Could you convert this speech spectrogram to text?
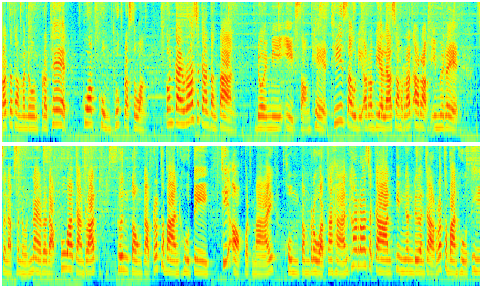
รัฐธรรมนูญประเทศ ควบคุมทุกกระทรวง กลไกราชการต่างๆ โดยมีอีก 2 เขตที่ซาอุดิอาระเบียและสหรัฐอาหรับอิมิเรตส์สนับสนุนในระดับผู้ว่าการรัฐ ขึ้นตรงกับรัฐบาลฮูตี ที่ออกกฎหมาย คุมตำรวจทหารข้าราชการกินเงินเดือนจากรัฐบาลฮูตี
